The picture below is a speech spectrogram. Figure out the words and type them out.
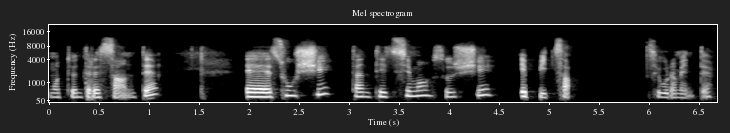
molto interessante eh, sushi, tantissimo, sushi e pizza, sicuramente.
